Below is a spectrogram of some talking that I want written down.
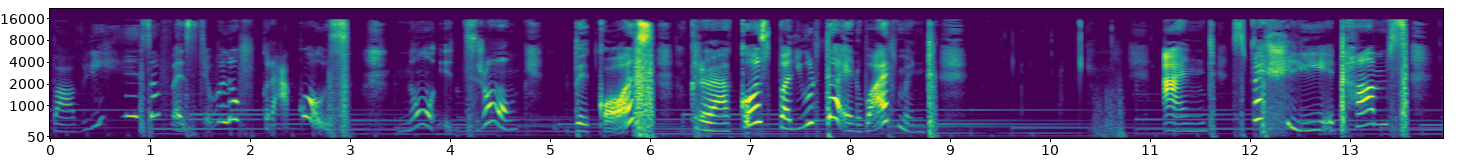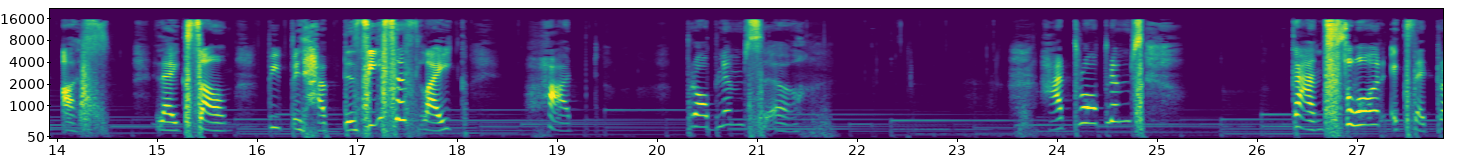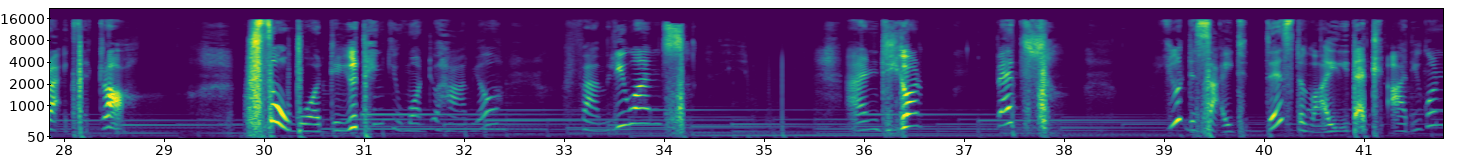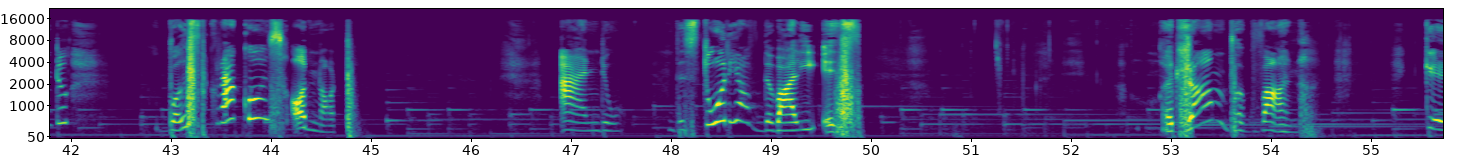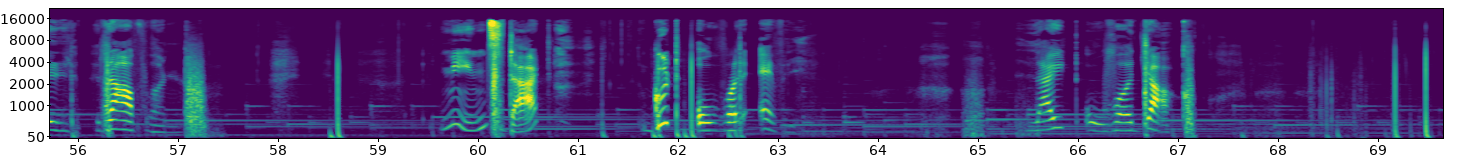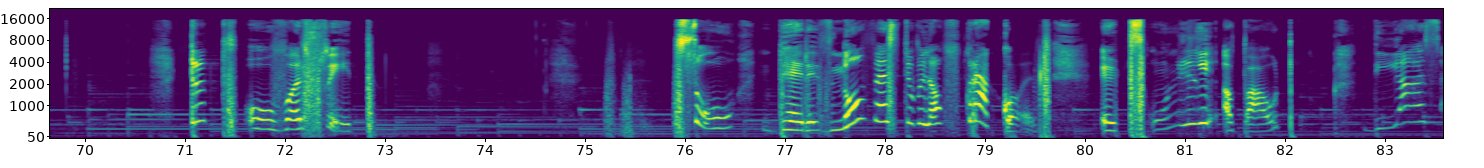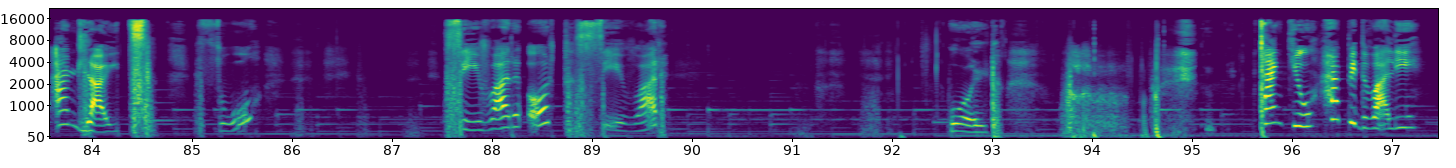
Deepavali is a festival of crackers. No, it's wrong because crackers pollute the environment and especially it harms us. Like some people have diseases like heart problems, uh, heart problems, cancer, etc. etc. So, what do you think you want to have your family once and your pets? You decide this Diwali that are you going to burst crackers or not? And the story of Diwali is Ram Bhagwan killed Ravan means that good over evil, light over dark, truth over faith. So, there is no festival of crackers, it's only about diyas and lights. So, save our earth, save our world. Thank you. Happy Diwali.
